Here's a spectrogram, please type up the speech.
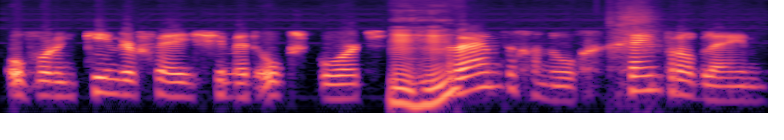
of voor een kinderfeestje met Oxport. Mm -hmm. Ruimte genoeg, geen probleem.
